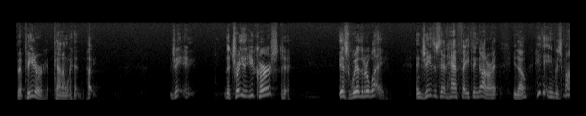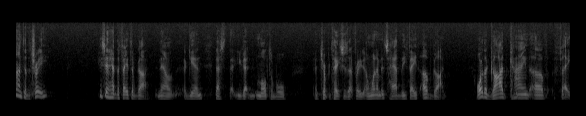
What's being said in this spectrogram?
But Peter kind of went, hey, the tree that you cursed, it's withered away. And Jesus said, have faith in God. All right. You know, he didn't even respond to the tree. He said, have the faith of God. Now, again, that's you got multiple interpretations of that phrase. And one of them is have the faith of God or the God kind of faith.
